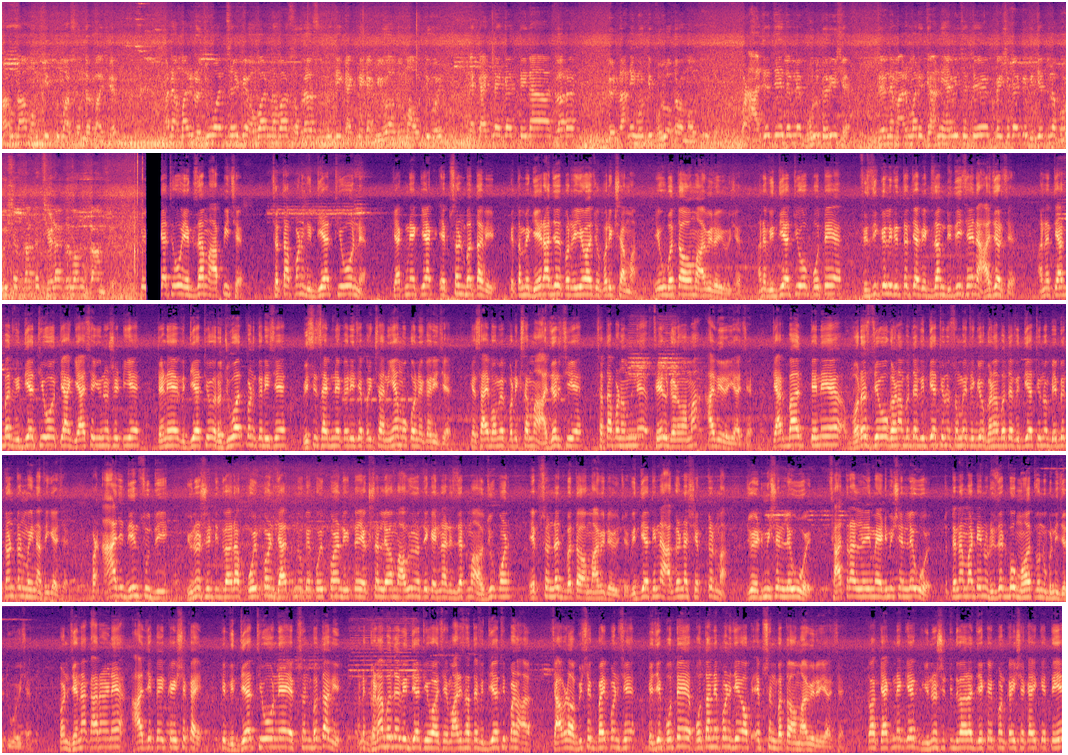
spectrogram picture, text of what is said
મારું નામ અંકિત કુમાર સુંદરભાઈ છે. અને અમારી રજૂઆત છે કે અવારનવાર સૌરાષ્ટ્ર સુધી ક્યાંક ને ક્યાંક વિવાદોમાં આવતી હોય અને ક્યાંક ને ક્યાંક તેના દ્વારા નાની મોટી ભૂલો કરવામાં આવતી હોય છે. પણ આજે જે તેમણે ભૂલ કરી છે તેને મારી મારી ધ્યાને આવી છે તે કહી શકાય કે વિદ્યાર્થીના ભવિષ્ય સાથે છેડા કરવાનું કામ છે. વિદ્યાર્થીઓ એક્ઝામ આપી છે, છતાં પણ વિદ્યાર્થીઓને ક્યાંક ને ક્યાંક એબસન્ટ બતાવી કે તમે ગેરહાજર રહ્યા છો પરીક્ષામાં, એવું બતાવવામાં આવી રહ્યું છે. અને વિદ્યાર્થીઓ પોતે ફિઝિકલી રીતે ત્યાં એક્ઝામ દીધી છે અને હાજર છે. અને ત્યારબાદ વિદ્યાર્થીઓ ત્યાં ગયા છે યુનિવર્સિટીએ. તેણે વિદ્યાર્થીઓ રજૂઆત પણ કરી છે, વીસી સાહેબને કરી છે, પરીક્ષા નિયામકોને કરી છે કે સાહેબ, અમે પરીક્ષામાં હાજર છીએ, છતાં પણ અમને ફેલ ગણવામાં આવી રહ્યા છે. ત્યારબાદ તેને વર્ષ જેવો ઘણા બધા વિદ્યાર્થીઓનો સમય થઈ ગયો, ઘણા બધા વિદ્યાર્થીઓનો બે બે ત્રણ ત્રણ મહિના થઈ ગયા છે. પણ આજ દિન સુધી યુનિવર્સિટી દ્વારા કોઈ પણ જાતનું કે કોઈ પણ રીતે એક્શન લેવામાં આવ્યું નથી કે એના રિઝલ્ટમાં હજુ પણ એબસન્ટ જ બતાવવામાં આવી રહ્યું છે. વિદ્યાર્થીને આગળના ચેપ્ટરમાં જો એડમિશન લેવું હોય, છાત્રાલયમાં એડમિશન લેવું હોય, તો તેના માટેનું રિઝલ્ટ બહુ મહત્વનું બની જતું હોય છે. પણ જેના કારણે આજે કંઈ કહી શકાય કે વિદ્યાર્થીઓને એબસન્ટ બતાવી અને ઘણા બધા વિદ્યાર્થીઓ છે. મારી સાથે વિદ્યાર્થી પણ ચાવડા અભિષેકભાઈ પણ છે કે જે પોતે, પોતાને પણ જે એબસન્ટ બતાવવામાં આવી રહ્યા છે. તો આ ક્યાંક ને ક્યાંક યુનિવર્સિટી દ્વારા જે કંઈ પણ કહી શકાય કે તે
